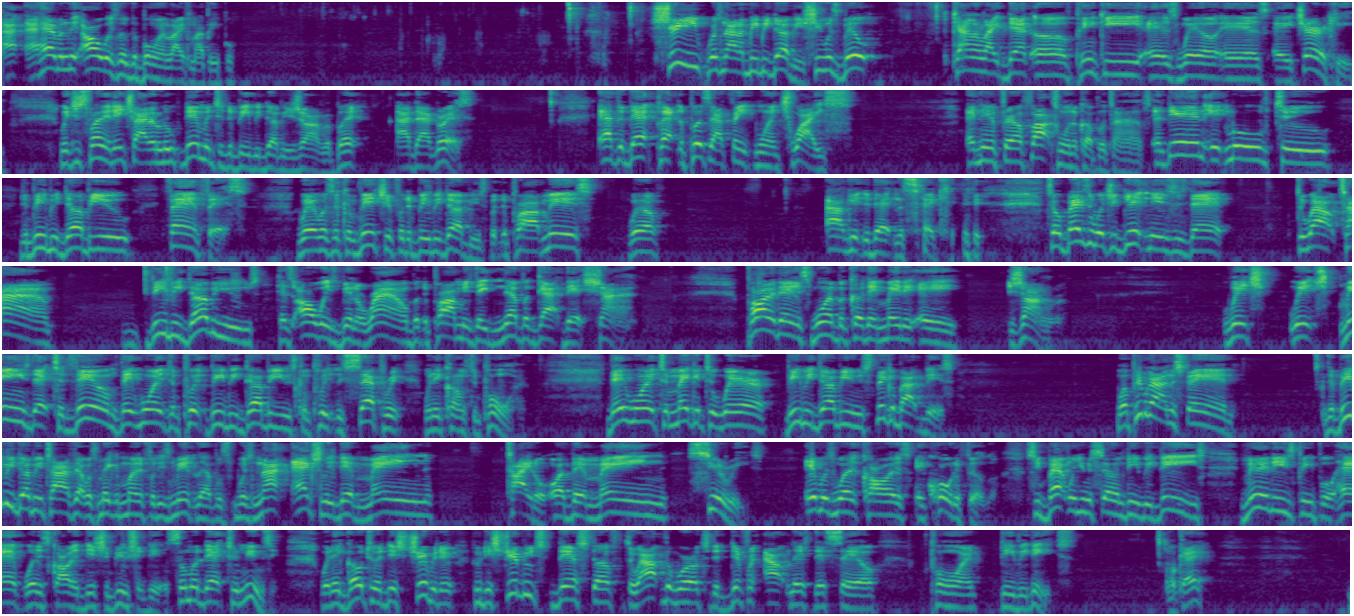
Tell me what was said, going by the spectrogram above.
I, I haven't li- I always lived a boring life, my people. She was not a BBW. She was built kind of like that of Pinky as well as a Cherokee, which is funny. They try to loop them into the BBW genre, but I digress. After that, Platinum Pussy, I think, won twice. And then Farrah Fox won a couple of times. And then it moved to the BBW Fan Fest, where it was a convention for the BBWs. But the problem is, well, I'll get to that in a second. so basically, what you're getting is, is that throughout time, BBWs has always been around, but the problem is they never got that shine. Part of that is one because they made it a genre, which which means that to them they wanted to put BBWs completely separate when it comes to porn. They wanted to make it to where BBWs think about this. Well, people gotta understand the BBW titles that was making money for these mid levels was not actually their main title or their main series. It was what it calls a quota filler. See, back when you were selling DVDs, many of these people had what is called a distribution deal, similar that to music, where they go to a distributor who distributes their stuff throughout the world to the different outlets that sell porn DVDs. Okay?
